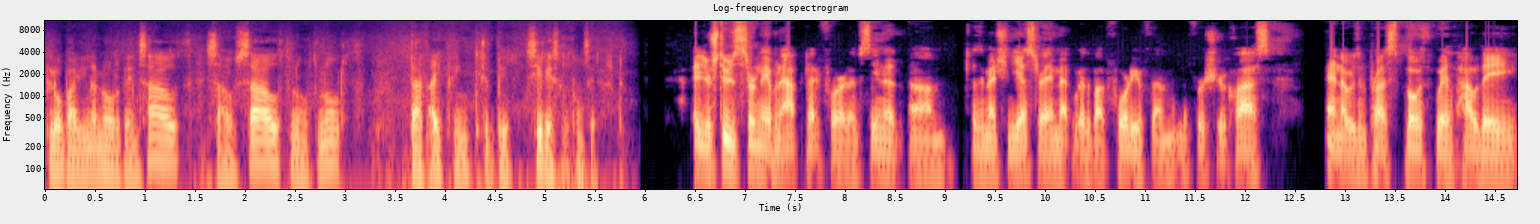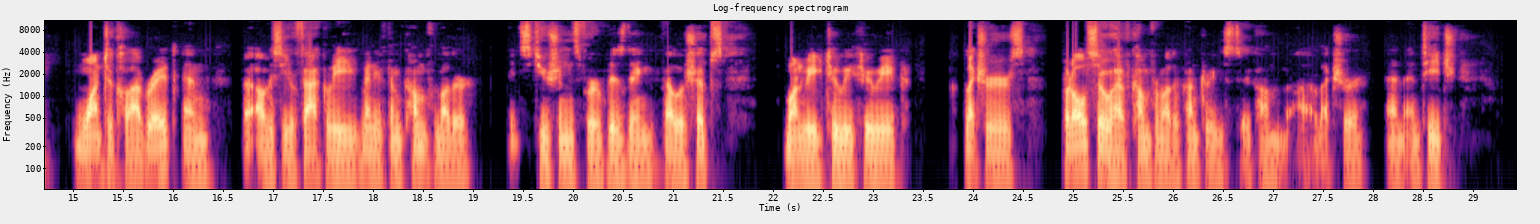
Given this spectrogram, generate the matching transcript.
global north and south, south south, north north. That I think should be seriously considered. And your students certainly have an appetite for it. I've seen it. Um, as I mentioned yesterday, I met with about 40 of them in the first year class, and I was impressed both with how they want to collaborate and uh, obviously your faculty, many of them come from other institutions for visiting fellowships, one week, two week, three week lecturers, but also have come from other countries to come uh, lecture and, and teach.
